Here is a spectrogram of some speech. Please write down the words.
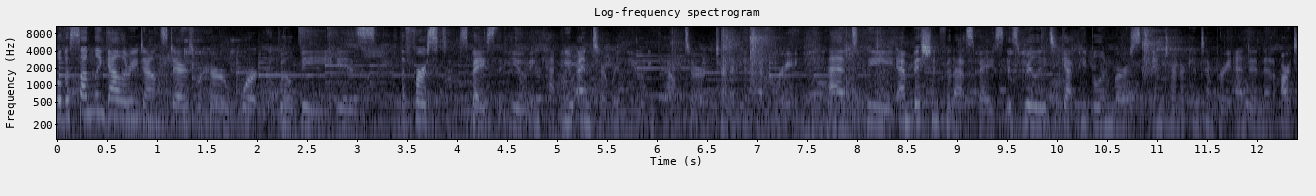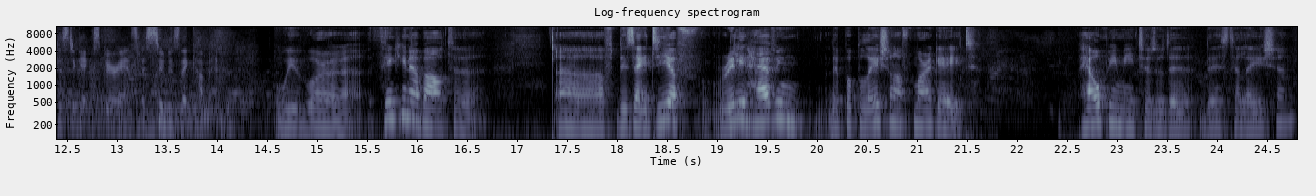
Well, the Sunley Gallery downstairs, where her work will be, is the first space that you you enter when you encounter Turner Contemporary. And the ambition for that space is really to get people immersed in Turner Contemporary and in an artistic experience as soon as they come in. We were thinking about uh, uh, this idea of really having the population of Margate helping me to do the, the installation.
